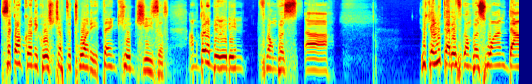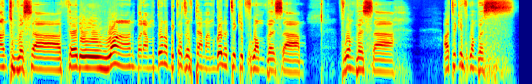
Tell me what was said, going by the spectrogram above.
Second Chronicles chapter 20. Thank you, Jesus. I'm going to be reading from verse uh, you can look at it from verse 1 down to verse uh, 31, but I'm going to, because of time, I'm going to take it from verse, uh, from verse, uh, I'll take it from verse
